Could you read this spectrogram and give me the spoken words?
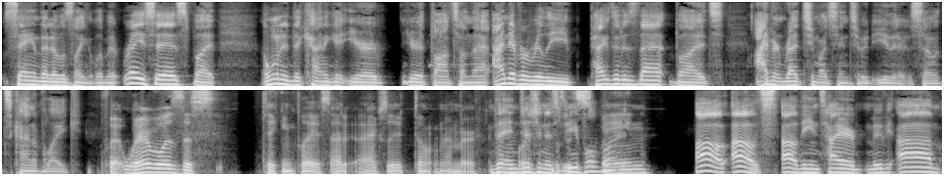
saying that it was like a little bit racist, but I wanted to kind of get your, your thoughts on that. I never really pegged it as that, but I haven't read too much into it either. So it's kind of like Where, where was this taking place? I, I actually don't remember. The indigenous Was people? Spain. Oh, oh, oh, the entire movie. Um,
